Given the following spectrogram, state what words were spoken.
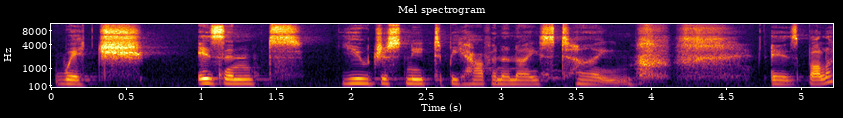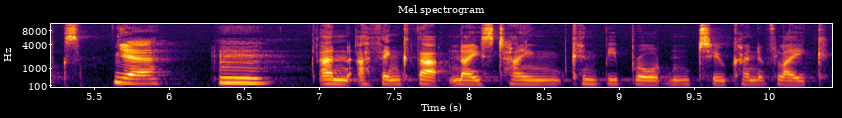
which isn't you just need to be having a nice time is bollocks. Yeah. And I think that nice time can be broadened to kind of like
